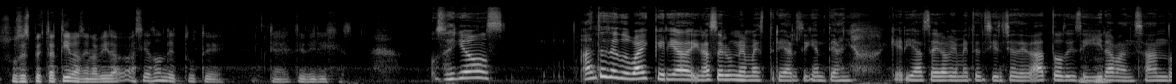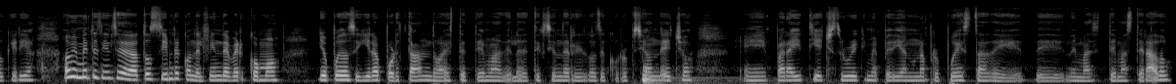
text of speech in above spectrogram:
sus expectativas en la vida. ¿Hacia dónde tú te, te, te diriges? O sea, yo antes de Dubai quería ir a hacer una maestría el siguiente año. Quería hacer obviamente en ciencia de datos y seguir uh -huh. avanzando. Quería, obviamente ciencia de datos siempre con el fin de ver cómo yo puedo seguir aportando a este tema de la detección de riesgos de corrupción. De hecho, eh, para ETH Zurich me pedían una propuesta de, de, de, de masterado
